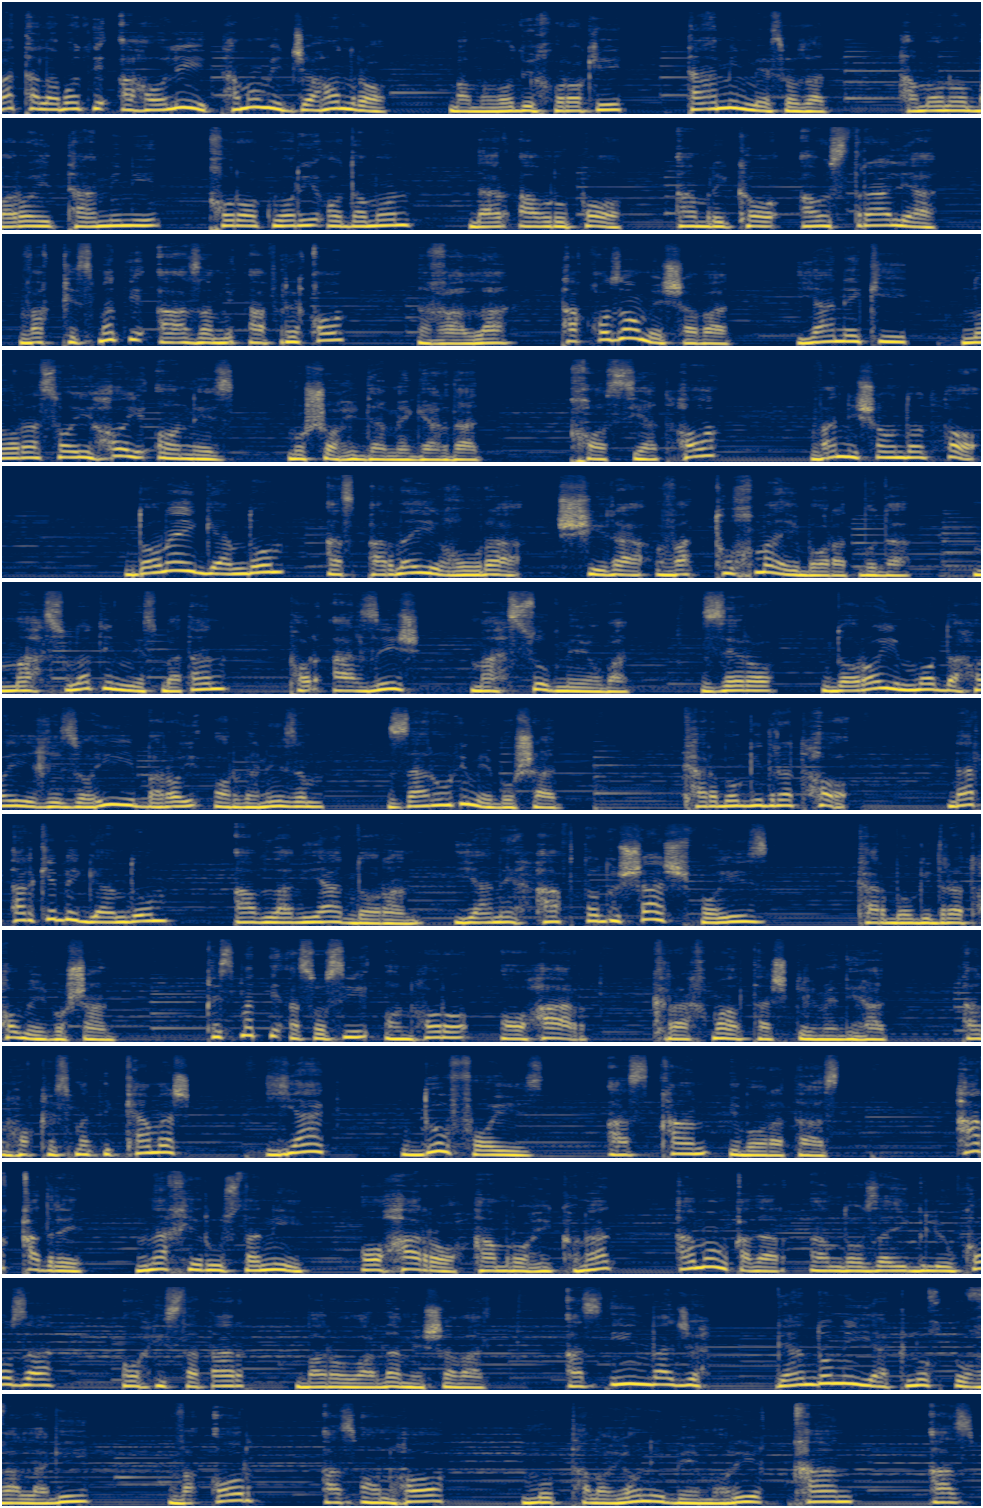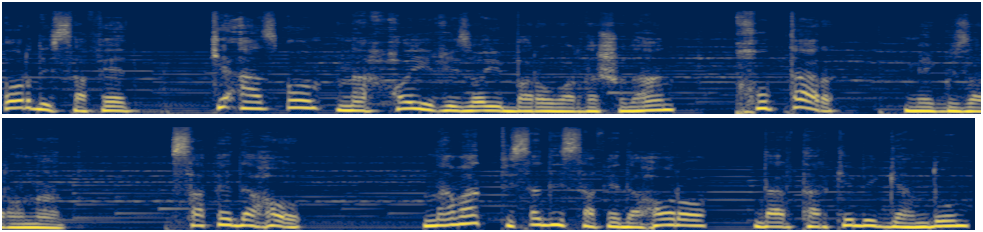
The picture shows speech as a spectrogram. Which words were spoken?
ва талаботи аҳолии тамоми ҷаҳонро ба маводи хӯрокӣ таъмин месозад. Ҳамоно барои таъмини хӯроквории одамон дар аврупо амрико австралия ва қисмати аъзами африқо ғалла тақозо мешавад яъне ки норасоиҳои он низ мушоҳида мегардад. Хосиятҳо ва нишондодҳо. Донаи гандум аз пардаи ғӯра шира ва тухма иборат буда. Маҳсулоти нисбатан порарзиш маҳсуб меёбад зеро می دارای ماده های غذایی برای ارگانیسم ضروری می باشد. کربوهیدرات ها در ترکیب گندم اولویت دارند یعنی 76 فایز کربوهیدرات ها می باشند. قسمت اساسی آنها را آهر کرخمال تشکیل می دهد. تنها قسمت کمش یک دو فایز از قند عبارت است. هر قدر نخی روستنی آهر را همراهی کند همان قدر اندازه گلوکوز آهسته‌تر می گندم یک لخت و غلگی و آرد از آنها مبتلایان بیماری قند از ارد سفید که از آن نخهای غذایی برآورده شدند خوبتر میگذرانند سفیده ها 90 فیصد سفیده ها را در ترکیب گندم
